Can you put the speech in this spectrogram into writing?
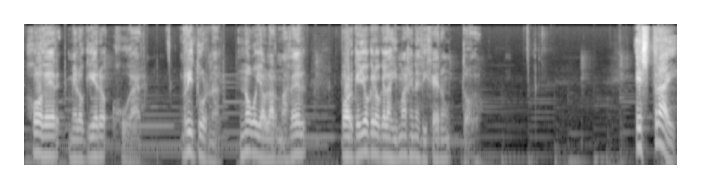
Joder, me lo quiero jugar. Returnal, no voy a hablar más de él porque yo creo que las imágenes dijeron todo. Stray.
